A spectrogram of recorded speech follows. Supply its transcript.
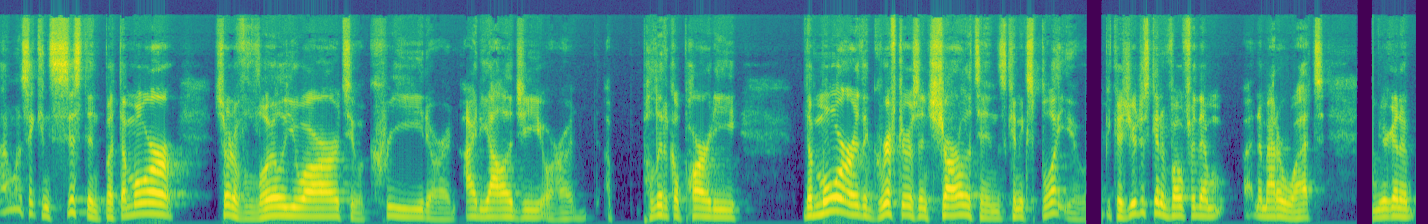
I don't want to say consistent, but the more sort of loyal you are to a creed or an ideology or a, a political party, the more the grifters and charlatans can exploit you because you're just going to vote for them no matter what. You're going to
